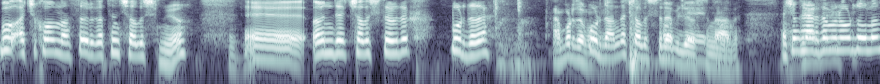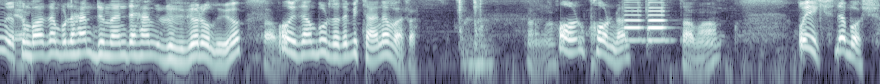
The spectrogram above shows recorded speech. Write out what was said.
Bu açık olmazsa ırgatın çalışmıyor. Ee, önde çalıştırdık. Burada da Ha burada mı? buradan da çalıştırabiliyorsun Okey, tamam. abi. E çünkü her zaman orada olamıyorsun. Bazen burada hem dümende hem rüzgar oluyor. Tamam. O yüzden burada da bir tane var. Tamam. Horn, korna. Tamam. Bu ikisi de boş.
